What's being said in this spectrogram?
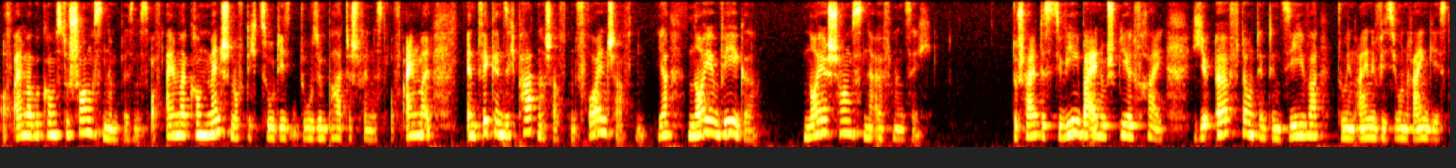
Auf einmal bekommst du Chancen im Business. Auf einmal kommen Menschen auf dich zu, die du sympathisch findest. Auf einmal entwickeln sich Partnerschaften, Freundschaften, ja, neue Wege, neue Chancen eröffnen sich. Du schaltest sie wie bei einem Spiel frei, je öfter und intensiver du in eine Vision reingehst,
